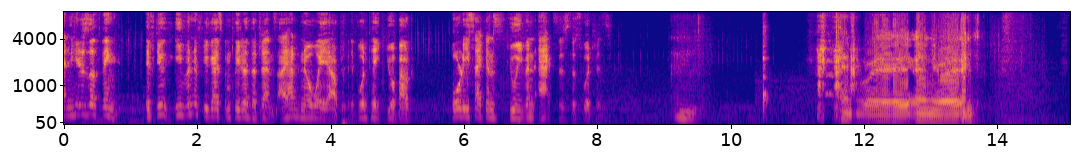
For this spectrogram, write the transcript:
And here's the thing. If you even if you guys completed the gens, I had no way out. It would take you about 40 seconds to even access the switches. Hmm. anyway, anyway.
